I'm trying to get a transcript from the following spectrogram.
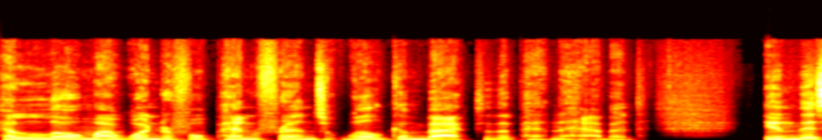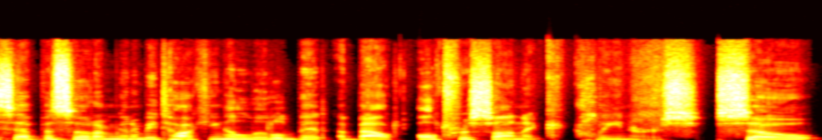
Hello, my wonderful pen friends. Welcome back to the Pen Habit. In this episode, I'm going to be talking a little bit about ultrasonic cleaners. So,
